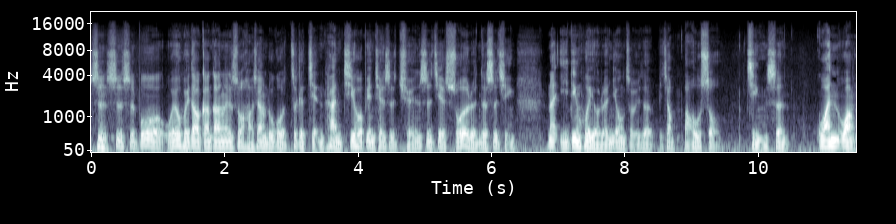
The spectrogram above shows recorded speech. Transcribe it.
是是是，不过我又回到刚刚那说，好像如果这个减碳、气候变迁是全世界所有人的事情，那一定会有人用所谓的比较保守、谨慎、观望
